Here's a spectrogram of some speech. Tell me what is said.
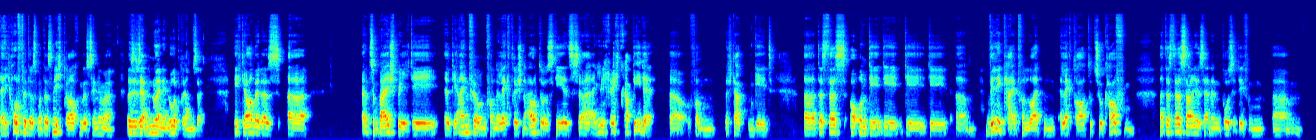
Ich hoffe, dass wir das nicht brauchen. Das sind immer, das ist ja nur eine Notbremse. Ich glaube, dass äh, äh zum Beispiel die, äh, die Einführung von elektrischen Autos, die jetzt äh, eigentlich recht rapide äh, vonstatten geht, äh, dass das äh, und die, die, die, die ähm, Willigkeit von Leuten, Elektroauto zu kaufen, äh, dass das alles einen positiven ähm,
